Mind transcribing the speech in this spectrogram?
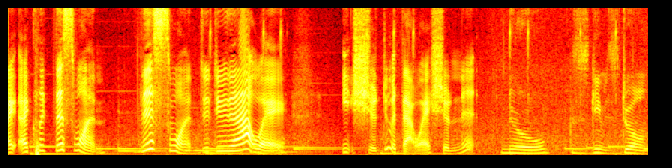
I, I clicked this one. This one to do that way. It should do it that way, shouldn't it? No, because this game is dumb.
